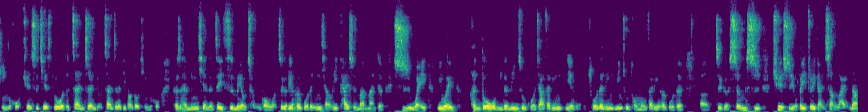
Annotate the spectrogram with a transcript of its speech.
停火，全世界所有的战争有战争的地方都停火。可是很明显的，这一次没有成功哦。这个联合国的影响力开始慢慢的式微，因为。很多我们的民主国家在联联所谓的民民主同盟在联合国的呃这个声势确实有被追赶上来。那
